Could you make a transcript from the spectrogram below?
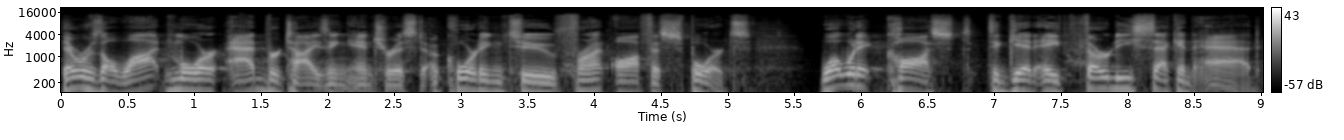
There was a lot more advertising interest, according to Front Office Sports. What would it cost to get a 30 second ad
